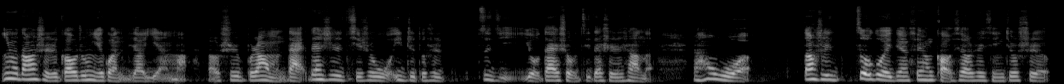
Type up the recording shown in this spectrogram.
因为当时高中也管得比较严嘛，老师不让我们带。但是其实我一直都是自己有带手机在身上的。然后我当时做过一件非常搞笑的事情，就是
